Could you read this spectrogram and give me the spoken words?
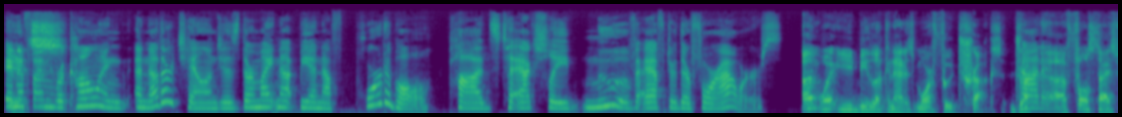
And if I'm recalling another challenge is there might not be enough portable pods to actually move after their four hours. Um, what you'd be looking at is more food trucks, Got it. uh, full size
